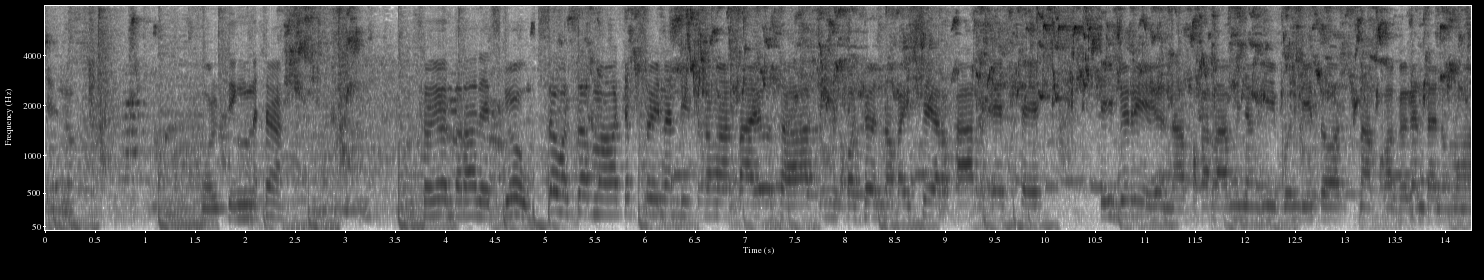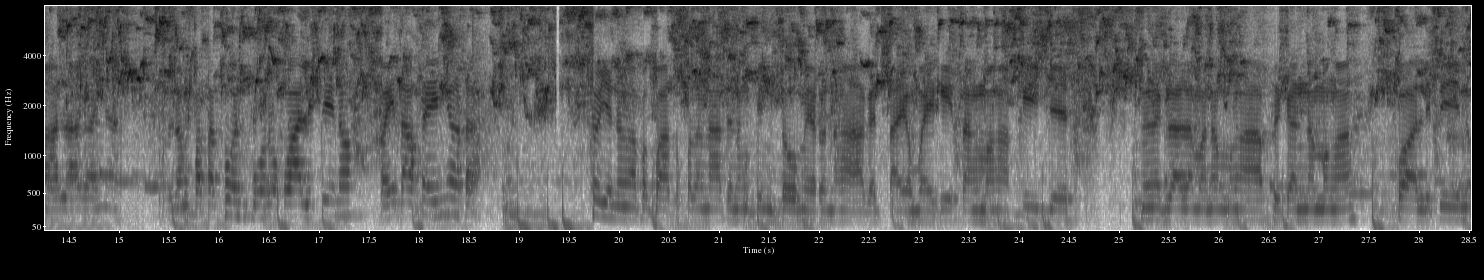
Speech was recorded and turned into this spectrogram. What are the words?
Ayan no. Multing na siya. So yun, tara, let's go. So what's up mga chapsoy, nandito na nga tayo sa ating lokasyon no, kay Sir RSS Avery. Yun, napakarami niyang ibon dito at napakagaganda ng mga alaga niya. Walang patapon, puro quality, no? Pakita sa inyo, ta. So yun na nga, pagpasok pa lang natin ng pinto, meron na nga agad tayo makikita ang mga cages na naglalaman ng mga African ng mga quality, no?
